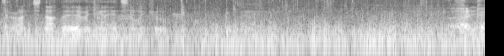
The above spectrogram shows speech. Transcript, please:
It's alright. Start there, but you're going to end somewhere cool.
